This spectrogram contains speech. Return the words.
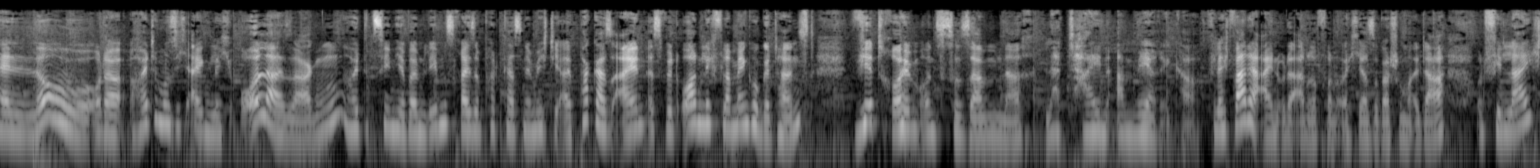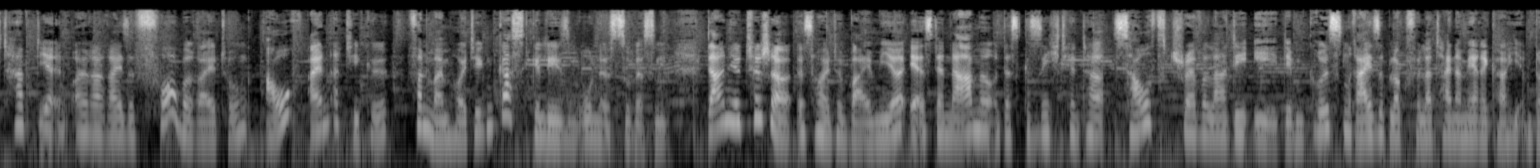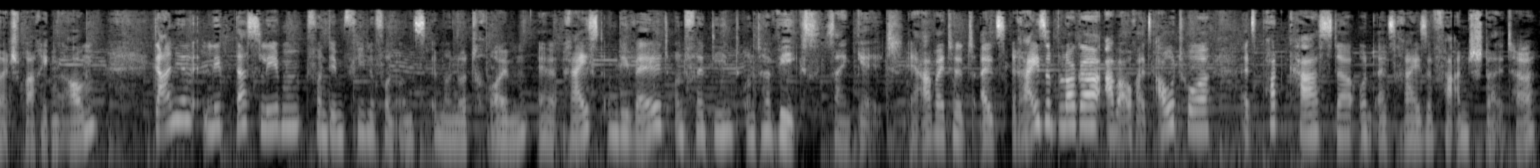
Hello! Oder heute muss ich eigentlich Hola sagen. Heute ziehen hier beim Lebensreise-Podcast nämlich die Alpakas ein. Es wird ordentlich Flamenco getanzt. Wir träumen uns zusammen nach Lateinamerika. Vielleicht war der ein oder andere von euch ja sogar schon mal da. Und vielleicht habt ihr in eurer Reisevorbereitung auch einen Artikel von meinem heutigen Gast gelesen, ohne es zu wissen. Daniel Tischer ist heute bei mir. Er ist der Name und das Gesicht hinter southtraveler.de, dem größten Reiseblog für Lateinamerika Lateinamerika hier im deutschsprachigen Raum. Daniel lebt das Leben, von dem viele von uns immer nur träumen. Er reist um die Welt und verdient unterwegs sein Geld. Er arbeitet als Reiseblogger, aber auch als Autor, als Podcaster und als Reiseveranstalter.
